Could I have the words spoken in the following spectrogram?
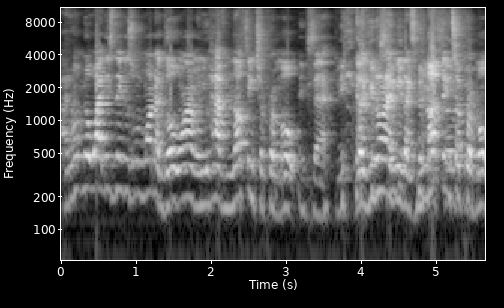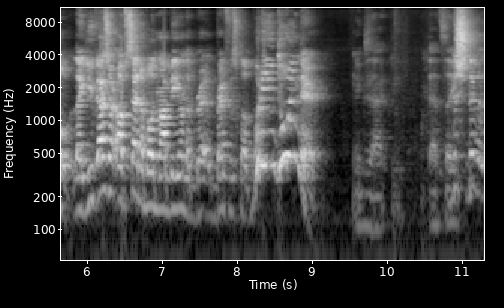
I don't know why these niggas would want to go on when you have nothing to promote. Exactly. Like you know what I mean? Like nothing to promote. Like you guys are upset about not being on the Bre- Breakfast Club. What are you doing there? Exactly. That's like. the, the,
